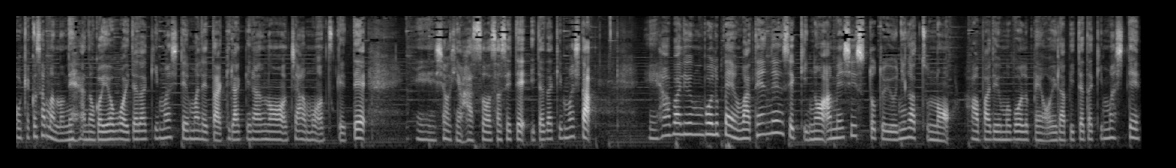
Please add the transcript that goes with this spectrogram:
お客様のねあのご要望いただきまして生まれたキラキラのチャームをつけて、えー、商品発送させていただきました。え、ハーバリウムボールペンは天然石のアメシストという2月のハーバリウムボールペンをお選びいただきまして、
